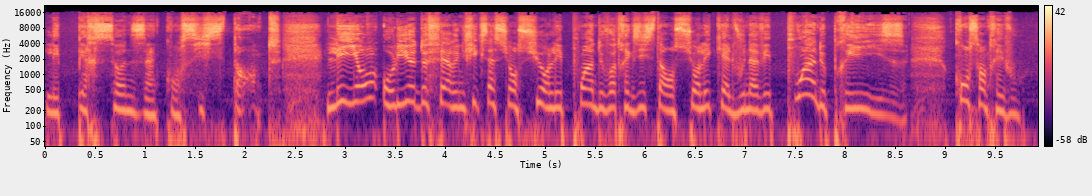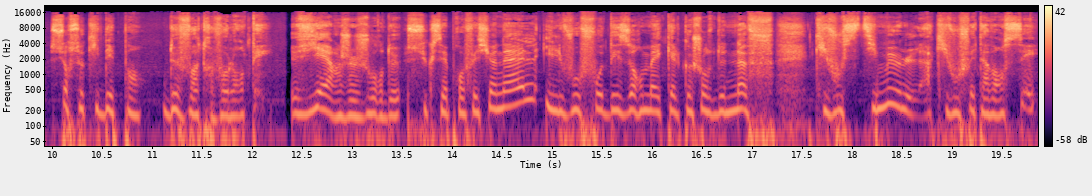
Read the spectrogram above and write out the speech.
les personnes inconsistantes. Lion, au lieu de faire une fixation sur les points de votre existence sur lesquels vous n'avez point de prise, concentrez-vous sur ce qui dépend de votre volonté. Vierge, jour de succès professionnel, il vous faut désormais quelque chose de neuf qui vous stimule, qui vous fait avancer.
